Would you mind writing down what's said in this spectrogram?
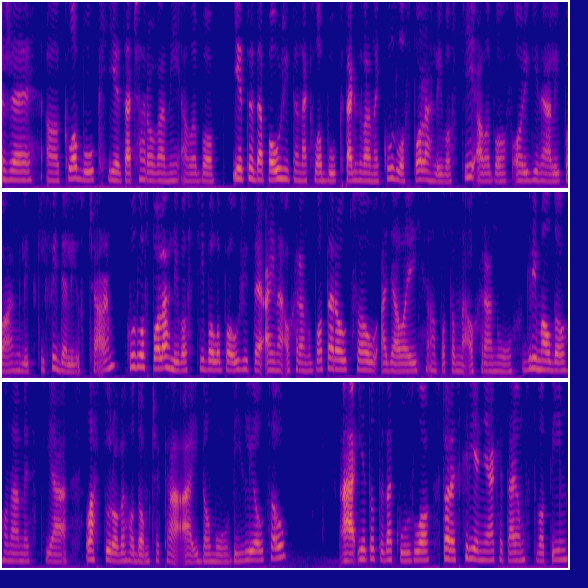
že e, klobúk je začarovaný alebo je teda použité na klobúk tzv. kúzlo spolahlivosti, alebo v origináli po anglicky Fidelius Charm. Kúzlo spolahlivosti bolo použité aj na ochranu Potterovcov a ďalej potom na ochranu Grimaldovho námestia, Lasturového domčeka aj domu Weasleyovcov. A je to teda kúzlo, ktoré skrie nejaké tajomstvo tým,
